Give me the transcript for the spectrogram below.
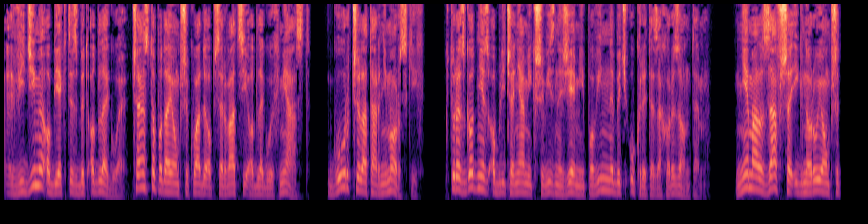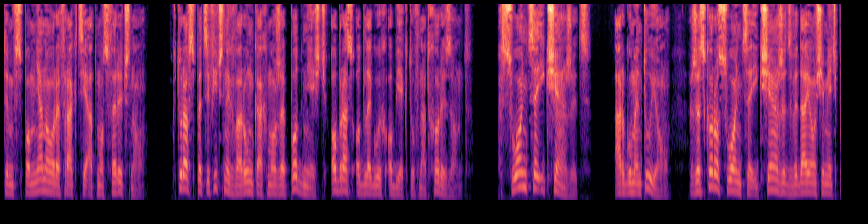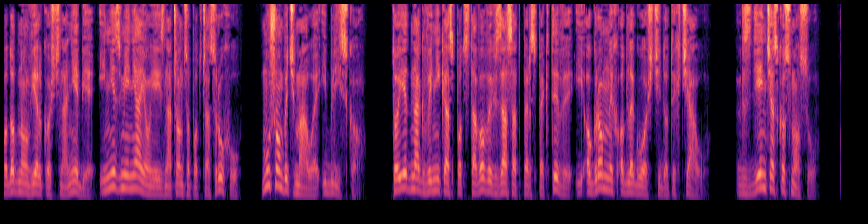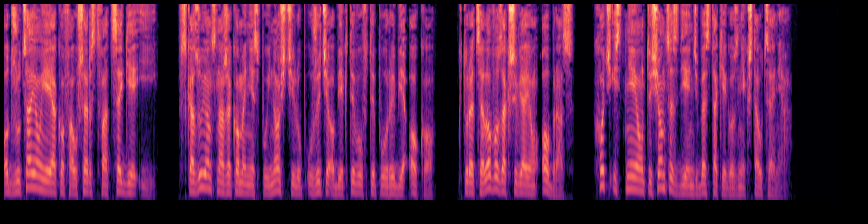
Widzimy obiekty zbyt odległe. Często podają przykłady obserwacji odległych miast, gór czy latarni morskich, które zgodnie z obliczeniami krzywizny Ziemi powinny być ukryte za horyzontem. Niemal zawsze ignorują przy tym wspomnianą refrakcję atmosferyczną, która w specyficznych warunkach może podnieść obraz odległych obiektów nad horyzont. Słońce i Księżyc argumentują, że skoro Słońce i Księżyc wydają się mieć podobną wielkość na niebie i nie zmieniają jej znacząco podczas ruchu, muszą być małe i blisko. To jednak wynika z podstawowych zasad perspektywy i ogromnych odległości do tych ciał. Zdjęcia z kosmosu odrzucają je jako fałszerstwa CGI, wskazując na rzekome niespójności lub użycie obiektywów typu rybie oko, które celowo zakrzywiają obraz, choć istnieją tysiące zdjęć bez takiego zniekształcenia.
